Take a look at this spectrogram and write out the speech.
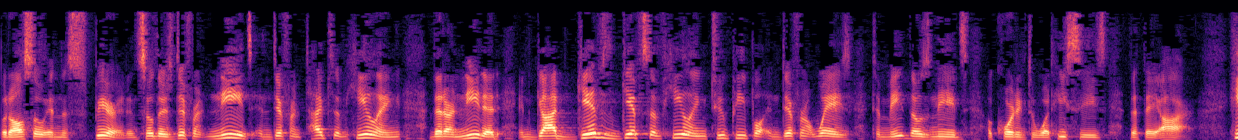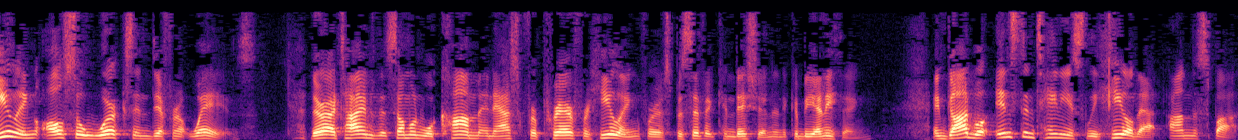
but also in the spirit. And so there's different needs and different types of healing that are needed. And God gives gifts of healing to people in different ways to meet those needs according to what He sees that they are. Healing also works in different ways. There are times that someone will come and ask for prayer for healing for a specific condition, and it could be anything. And God will instantaneously heal that on the spot.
